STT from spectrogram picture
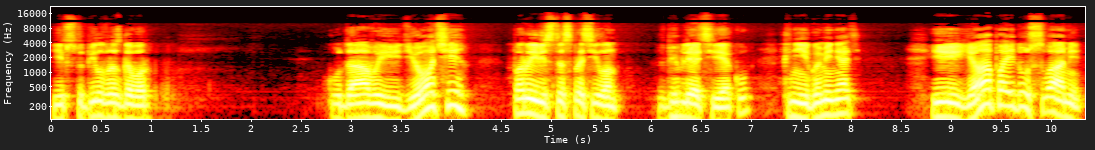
и вступил в разговор. «Куда вы идете?» — порывисто спросил он. «В библиотеку? Книгу менять?» «И я пойду с вами».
